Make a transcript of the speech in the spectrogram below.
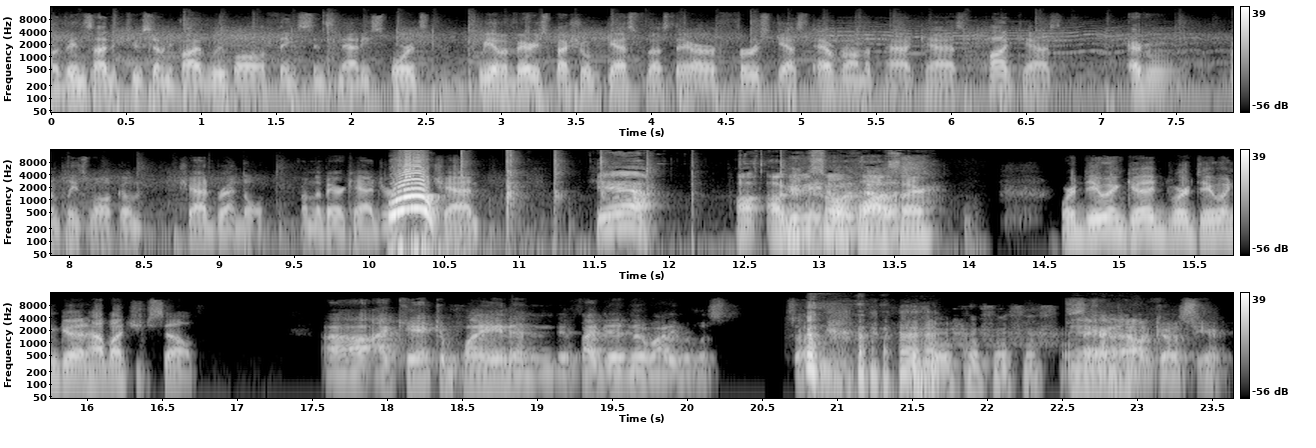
of Inside the 275 Loop, all things Cincinnati sports. We have a very special guest with us. Are our first guest ever on the podcast. Podcast. Everyone, please welcome Chad Brendel from the Bearcat Journal. Chad. Yeah. I'll, I'll give you some applause there. We're doing good. We're doing good. How about yourself? Uh, I can't complain, and if I did, nobody would listen. So that's Yeah. kind of how it goes here.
